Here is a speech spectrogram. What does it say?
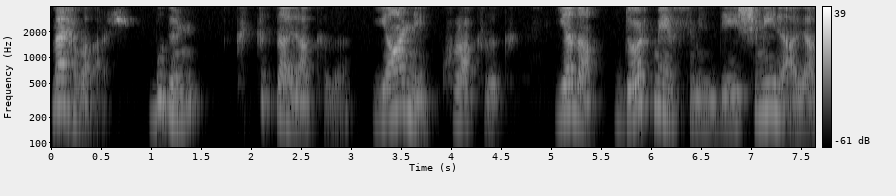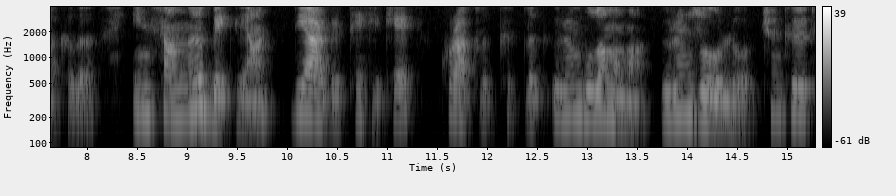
Merhabalar. Bugün kıtlıkla alakalı yani kuraklık ya da dört mevsimin değişimiyle alakalı insanlığı bekleyen diğer bir tehlike kuraklık, kıtlık, ürün bulamama, ürün zorluğu. Çünkü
